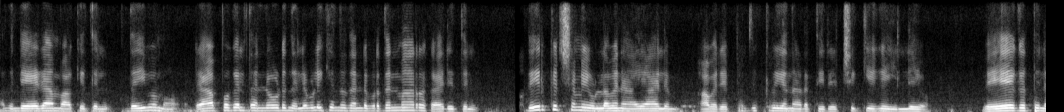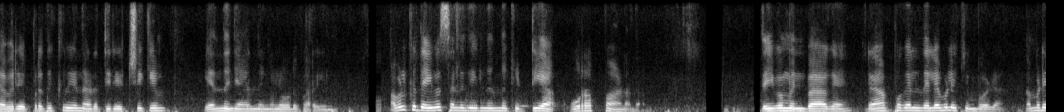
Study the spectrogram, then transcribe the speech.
അതിന്റെ ഏഴാം വാക്യത്തിൽ ദൈവമോ രാപ്പകൽ തന്നോട് നിലവിളിക്കുന്ന തന്റെ വൃതന്മാരുടെ കാര്യത്തിൽ ദീർഘക്ഷമയുള്ളവനായാലും അവരെ പ്രതിക്രിയ നടത്തി രക്ഷിക്കുകയില്ലയോ? വേഗത്തിൽ അവരെ പ്രതിക്രിയ നടത്തി രക്ഷിക്കും എന്ന് ഞാൻ നിങ്ങളോട് പറയുന്നു. അവൾക്ക് ദൈവസന്നിധിയിൽ നിന്ന് കിട്ടിയ ഉറപ്പാണത്. ദൈവം മുൻപാകെ രാപ്പകൽ നിലവിളിക്കുമ്പോൾ നമ്മുടെ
